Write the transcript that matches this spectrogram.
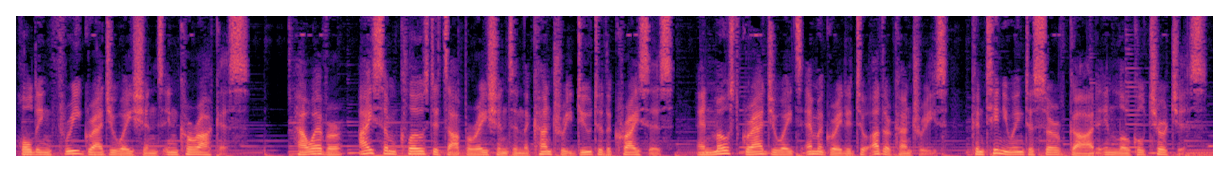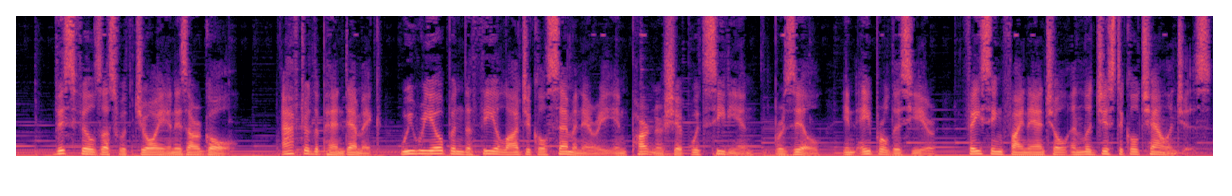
holding three graduations in Caracas. However, ISOM closed its operations in the country due to the crisis, and most graduates emigrated to other countries, continuing to serve God in local churches. This fills us with joy and is our goal. After the pandemic, we reopened the Theological Seminary in partnership with CEDIAN, Brazil, in April this year, facing financial and logistical challenges.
